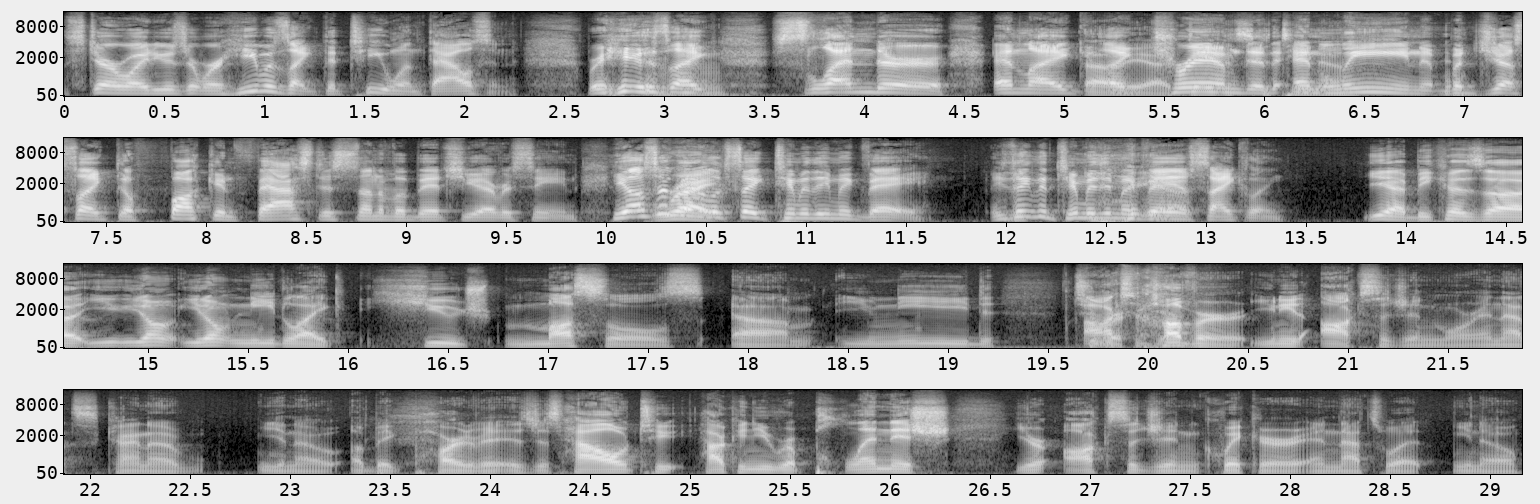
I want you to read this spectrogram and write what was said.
steroid user where he was like the T1000, where he was like slender and like Mm-hmm. Oh, like yeah, trimmed and, and lean, but just like the fucking fastest son of a bitch you ever seen. He also kind of looks like Timothy McVeigh. He's like the Timothy McVeigh Yeah. of cycling. Yeah, because uh, you, you don't you don't need like huge muscles. Um, you need to Oxygen. recover. You need oxygen more, and that's kind of you know a big part of it is just how to how can you replenish your oxygen quicker, and that's what you know.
